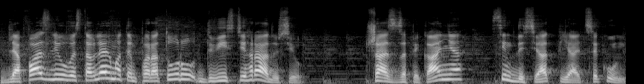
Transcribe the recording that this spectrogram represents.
Для пазлів виставляємо температуру 200 градусів. Час запікання 75 секунд.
